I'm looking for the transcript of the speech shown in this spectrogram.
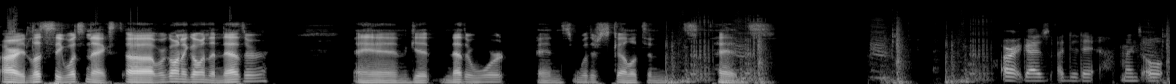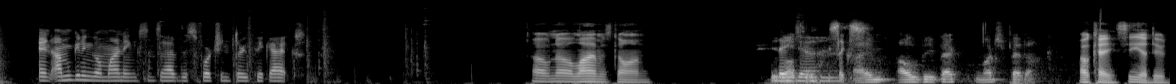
All right, let's see what's next. Uh, we're going to go in the Nether and get Nether wart and wither skeleton heads. Alright, guys, I did it. Mine's alt. And I'm gonna go mining since I have this Fortune 3 pickaxe. Oh no, lime is gone. We Later. Six. I'm. I'll be back much better. Okay, see ya, dude.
